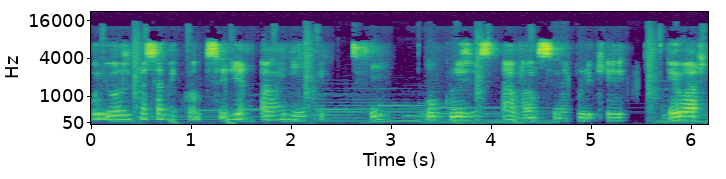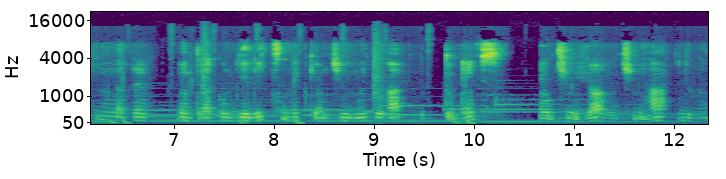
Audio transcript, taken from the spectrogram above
curioso para saber qual seria a lineup se o Grizzlies avance, né? Porque eu acho que não dá para entrar com o Bielitsa, né? Que é um time muito rápido do Memphis, é um time jovem, um time rápido, né?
